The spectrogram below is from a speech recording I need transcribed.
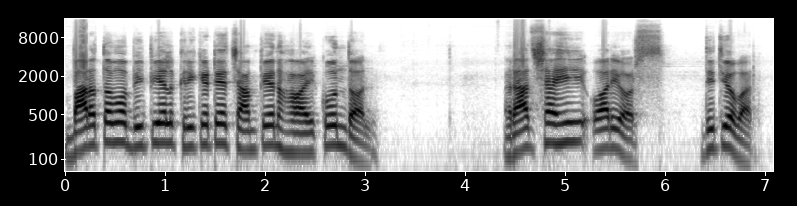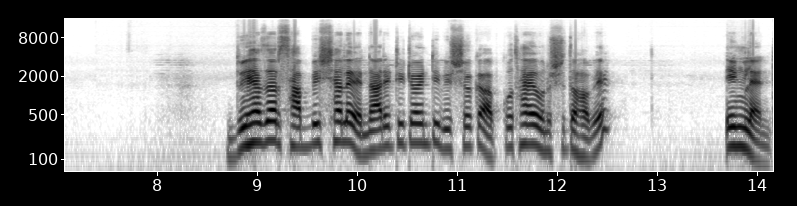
বারোতম বিপিএল ক্রিকেটে চ্যাম্পিয়ন হয় কোন দল? রাজশাহী ওয়ারিয়র্স, দ্বিতীয়বার। দুই হাজার ছাব্বিশ সালে নারী টি টোয়েন্টি বিশ্বকাপ কোথায় অনুষ্ঠিত হবে? ইংল্যান্ড।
